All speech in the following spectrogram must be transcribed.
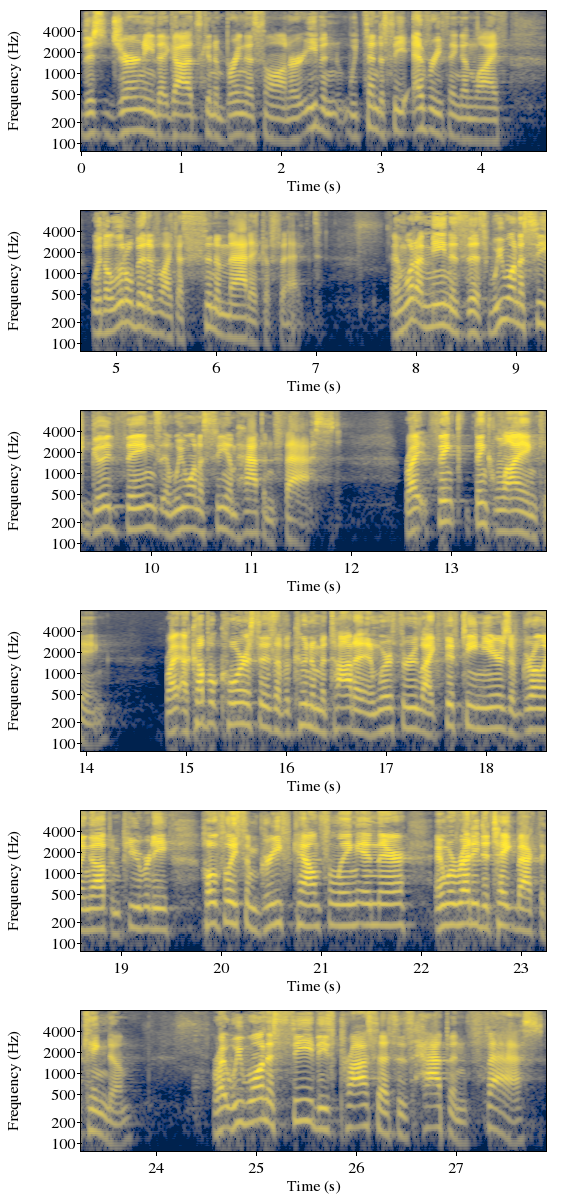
this journey that God's going to bring us on, or even we tend to see everything in life with a little bit of like a cinematic effect. And what I mean is this we want to see good things and we want to see them happen fast, right? Think, think Lion King. Right? A couple choruses of Hakuna Matata, and we're through like 15 years of growing up and puberty, hopefully some grief counseling in there, and we're ready to take back the kingdom, right? We want to see these processes happen fast,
